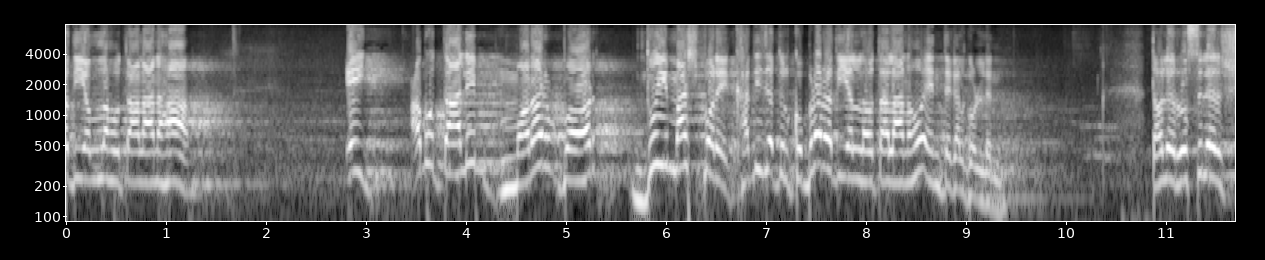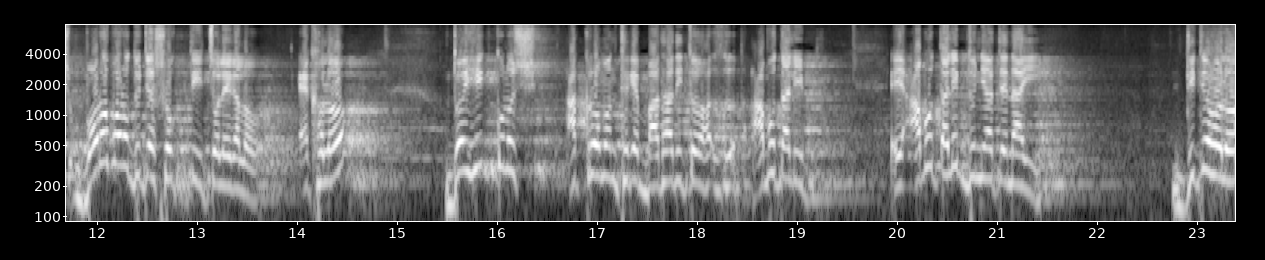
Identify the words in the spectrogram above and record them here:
রদি আল্লাহ তাল আনহা। এই আবু তালিব মরার পর দুই মাস পরে খাদিজাতুল কোবরা রাদি আল্লাহ তাল আনহ এন্তেকাল করলেন। তাহলে রসুলের বড় বড় দুইটা শক্তি চলে গেল। এক হলো দৈহিক কোনো আক্রমণ থেকে বাধা দিত আবু তালিব। এই আবু তালিব দুনিয়াতে নাই। দ্বিতীয় হলো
